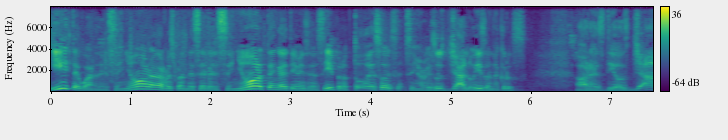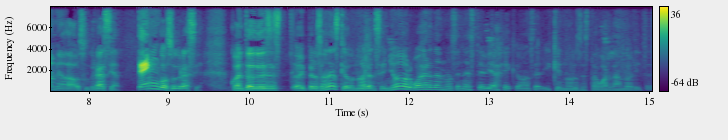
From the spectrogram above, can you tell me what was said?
y te guarde, el Señor haga resplandecer, el Señor tenga de ti misericordia. Sí, pero todo eso el Señor Jesús ya lo hizo en la cruz. Ahora es Dios, ya me ha dado su gracia, tengo su gracia. ¿Cuántas veces hay personas que honoran, Señor, guárdanos en este viaje que vamos a hacer y que no los está guardando ahorita?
